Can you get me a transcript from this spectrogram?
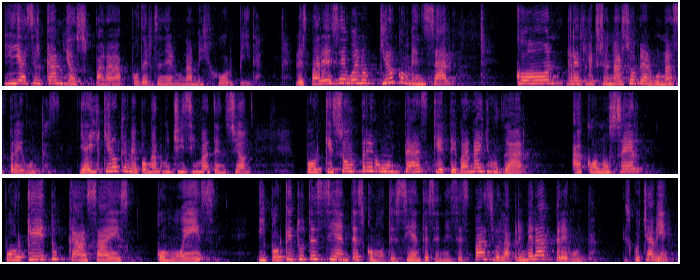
y hacer cambios para poder tener una mejor vida. ¿Les parece? Bueno, quiero comenzar con reflexionar sobre algunas preguntas. Y ahí quiero que me pongan muchísima atención porque son preguntas que te van a ayudar a conocer por qué tu casa es como es y por qué tú te sientes como te sientes en ese espacio. La primera pregunta, escucha bien,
